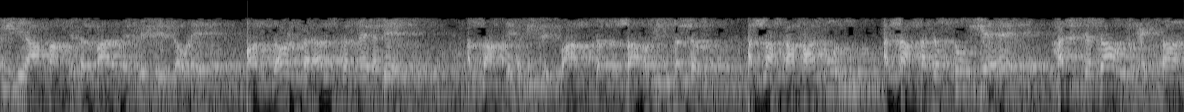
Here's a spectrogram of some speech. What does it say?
سیدھے آقا کے دربار میں بیٹے دوڑے اور دوڑ کر عرض کرنے لگے، اللہ کے حبیب پاک صلی اللہ علیہ وسلم، اللہ کا قانون، اللہ کا دستور یہ ہے ہر جزا احسان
